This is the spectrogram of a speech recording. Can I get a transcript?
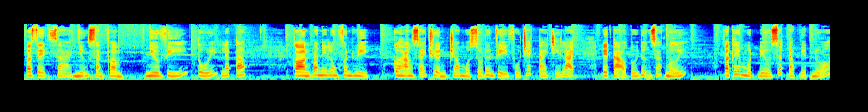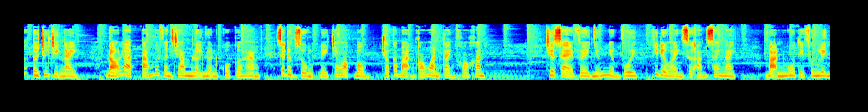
và dệt ra những sản phẩm như ví, túi, laptop. Còn bao ni lông phân hủy, cửa hàng sẽ chuyển cho một số đơn vị phụ trách tái chế lại để tạo túi đựng rác mới. Và thêm một điều rất đặc biệt nữa từ chương trình này, đó là 80% lợi nhuận của cửa hàng sẽ được dùng để trao học bổng cho các bạn có hoàn cảnh khó khăn. Chia sẻ về những niềm vui khi điều hành dự án xanh này, bạn Ngô Thị Phương Linh,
